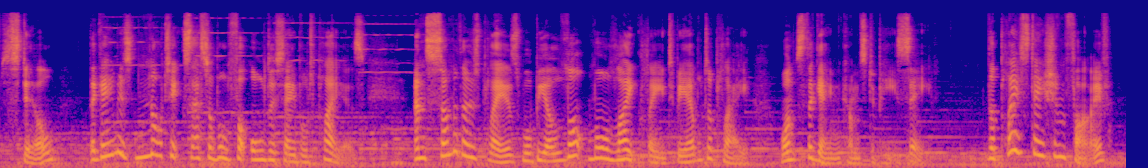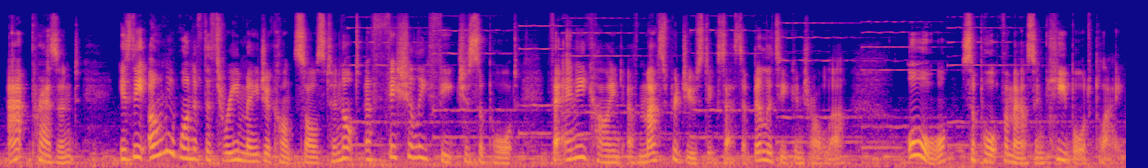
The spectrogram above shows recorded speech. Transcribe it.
still, the game is not accessible for all disabled players, and some of those players will be a lot more likely to be able to play once the game comes to PC. The PlayStation 5, at present, is the only one of the three major consoles to not officially feature support for any kind of mass produced accessibility controller, or support for mouse and keyboard play.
